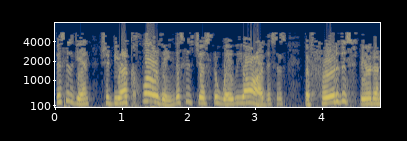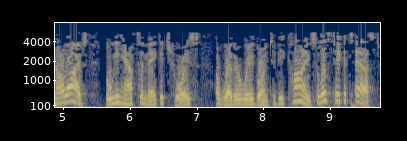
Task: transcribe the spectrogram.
this is again, should be our clothing. This is just the way we are. This is the fruit of the Spirit in our lives. But we have to make a choice of whether we're going to be kind. So let's take a test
